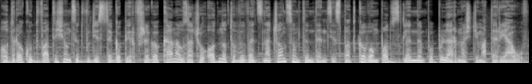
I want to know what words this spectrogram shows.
Od roku 2021 kanał zaczął odnotowywać znaczącą tendencję spadkową pod względem popularności materiałów.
